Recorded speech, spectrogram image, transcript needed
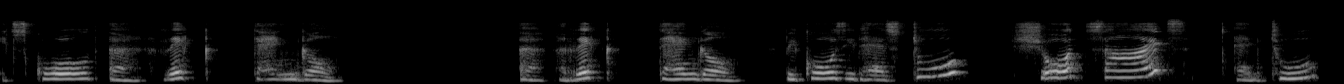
It's called a rectangle. A rectangle because it has two short sides and two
